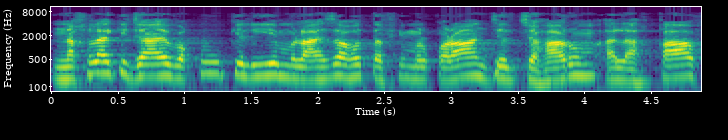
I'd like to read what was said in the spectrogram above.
نخلا کی جائے وقوع کے لیے ملاحظہ ہو تفہیم القرآن، جلد چہارم الحقاف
